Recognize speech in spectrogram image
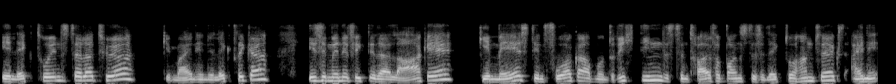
Elektroinstallateur, gemeinhin Elektriker, ist im Endeffekt in der Lage, gemäß den Vorgaben und Richtlinien des Zentralverbands des Elektrohandwerks eine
